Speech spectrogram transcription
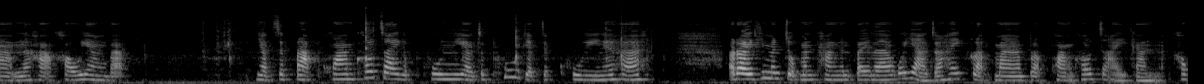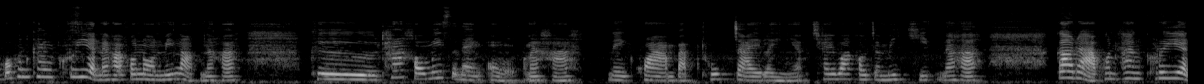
ามนะคะ เขายังแบบ อยากจะปรับความเข้าใจกับคุณ อยากจะพูดอยากจะคุยนะคะ อะไรที่มันจบมันพังกันไปแล้ว ก็อยากจะให้กลับมาปรับความเข้าใจกันเขาก็ค่อนข้างเครียดนะคะเขานอนไม่หลับนะคะ คือถ้าเขาไม่แสดงออกนะคะ ในความแบบทุกข์ใจอะไรอย่างเงี้ยใช่ว่าเขาจะไม่คิดนะคะก้าวดาบค่อนข้างเครียด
